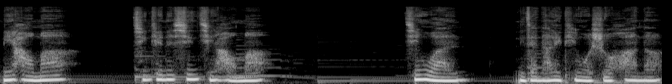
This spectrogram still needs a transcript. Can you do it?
你好吗？今天的心情好吗？今晚你在哪里听我说话呢？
